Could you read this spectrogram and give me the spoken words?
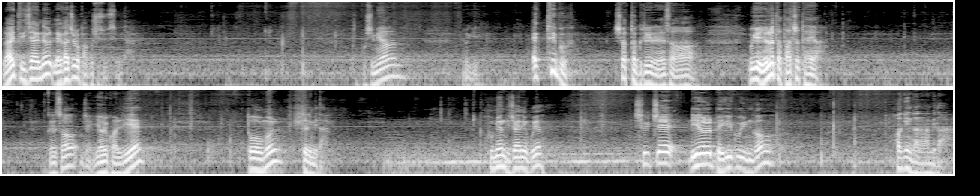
라이트 디자인을 네 가지로 바꾸실 수 있습니다. 보시면 여기 액티브 셔터 그릴을 해서 이게 열렸다 닫혔다 해요. 그래서 이제 열 관리에 도움을 드립니다. 후면 디자인이고요. 실제 리얼 배기구인 거 확인 가능합니다.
